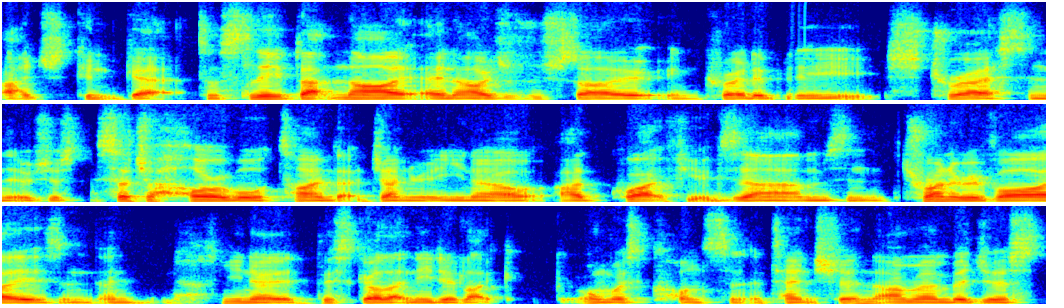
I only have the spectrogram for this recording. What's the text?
I just couldn't get some sleep that night, and I just was so incredibly stressed, and it was just such a horrible time that January. You know, I had quite a few exams and trying to revise, and and you know, this girl that needed like almost constant attention. I remember just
